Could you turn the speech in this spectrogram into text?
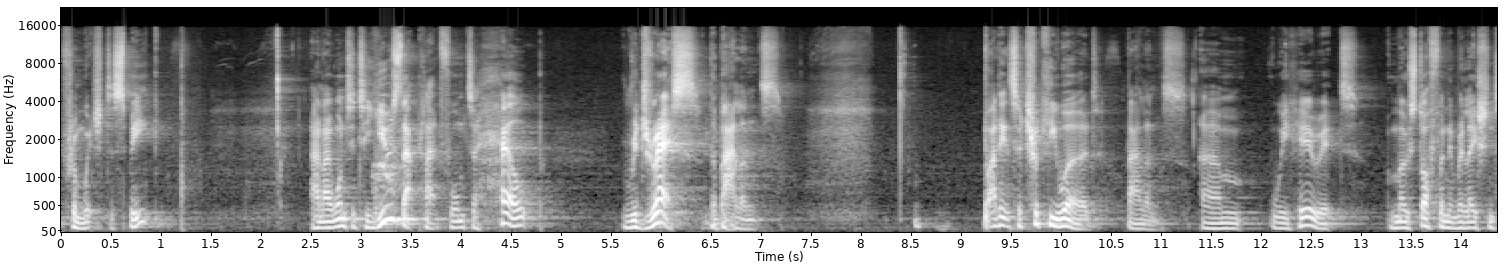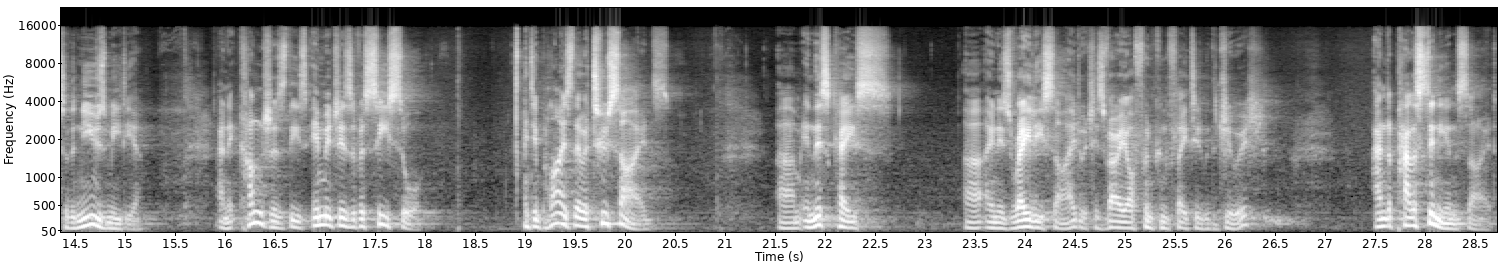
from which to speak. And I wanted to use that platform to help redress the balance. But it's a tricky word, balance. Um, we hear it most often in relation to the news media, and it conjures these images of a seesaw. It implies there are two sides. Um, in this case, uh, an Israeli side, which is very often conflated with Jewish, and a Palestinian side.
